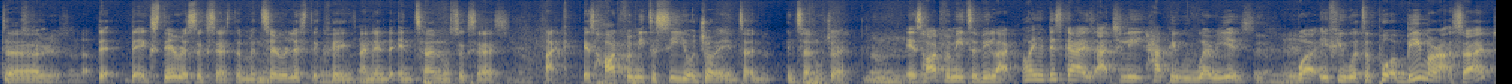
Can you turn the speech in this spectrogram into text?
the Exteriors and that. the, the exterior success, the hmm. materialistic hmm. things, and then the internal success. Like it's hard for me to see your joy, inter- internal joy. Mm. It's hard for me to be like, oh yeah, this guy is actually happy with where he is. Yeah. But if you were to put a beamer outside.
